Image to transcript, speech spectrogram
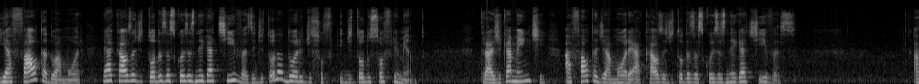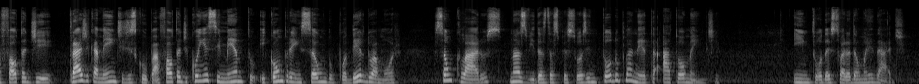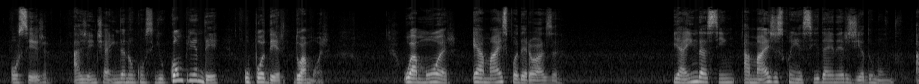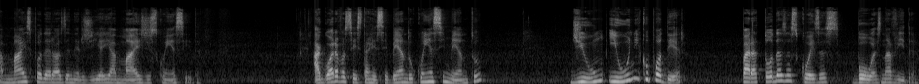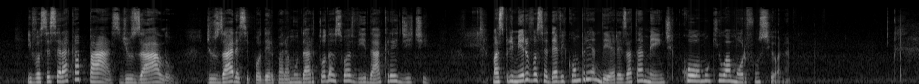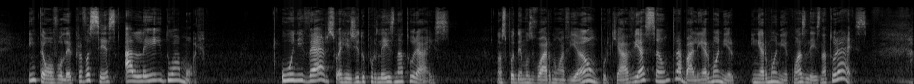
E a falta do amor é a causa de todas as coisas negativas e de toda a dor e de, e de todo o sofrimento. Tragicamente, a falta de amor é a causa de todas as coisas negativas. A falta de. Tragicamente, desculpa, a falta de conhecimento e compreensão do poder do amor são claros nas vidas das pessoas em todo o planeta atualmente e em toda a história da humanidade. Ou seja, a gente ainda não conseguiu compreender o poder do amor. O amor é a mais poderosa e ainda assim a mais desconhecida energia do mundo, a mais poderosa energia e a mais desconhecida. Agora você está recebendo o conhecimento de um e único poder para todas as coisas boas na vida. E você será capaz de usá-lo, de usar esse poder para mudar toda a sua vida, acredite. Mas primeiro você deve compreender exatamente como que o amor funciona. Então eu vou ler para vocês a lei do amor. O universo é regido por leis naturais nós podemos voar num avião porque a aviação trabalha em harmonia, em harmonia com as leis naturais.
